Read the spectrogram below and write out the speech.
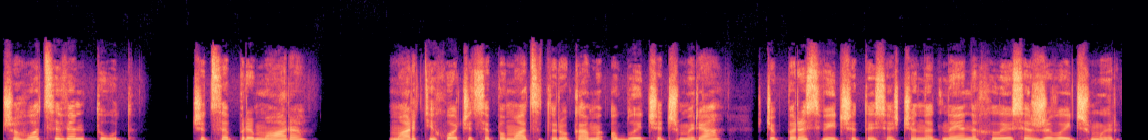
Чого це він тут? Чи це примара? Марті хочеться помацати руками обличчя чмиря, щоб пересвідчитися, що над нею нахилився живий чмир,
